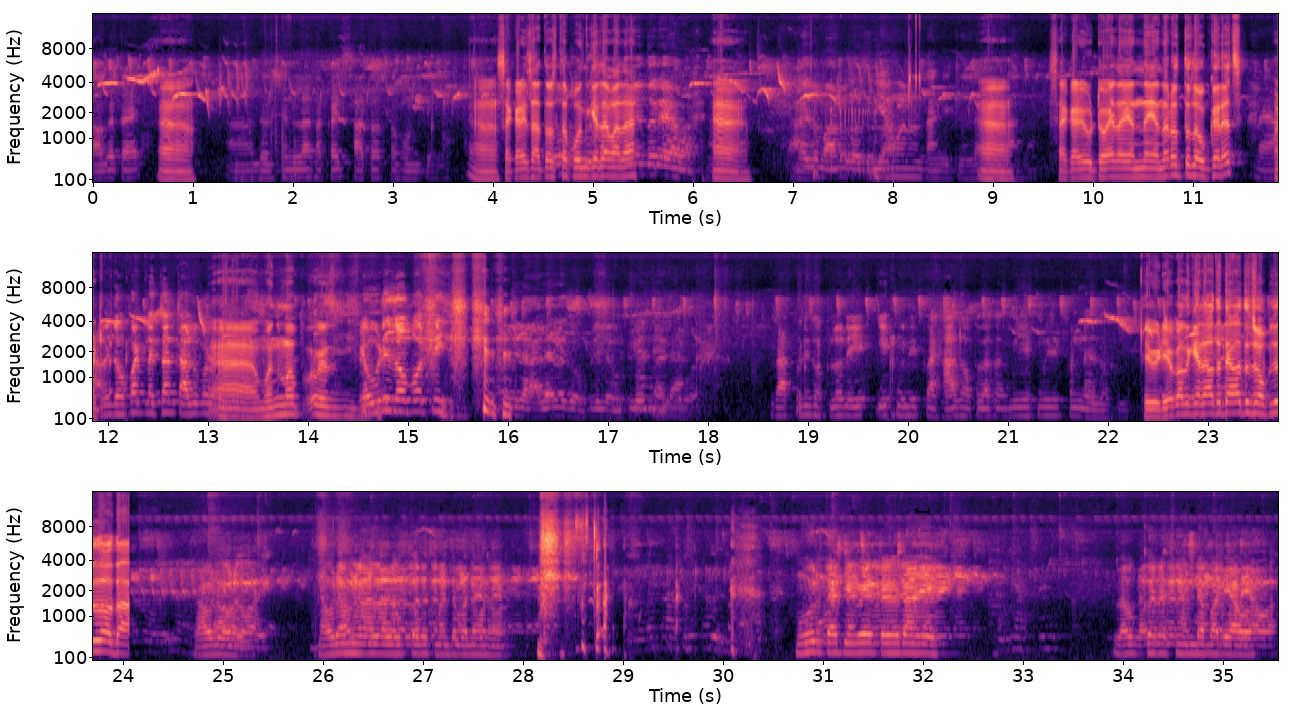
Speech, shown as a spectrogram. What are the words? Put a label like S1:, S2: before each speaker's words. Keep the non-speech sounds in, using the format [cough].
S1: स्वागत आहे.
S2: हा,
S1: अं, दर्शनला सकाळी सात वाजता फोन केला.
S2: हा, सकाळी सात वाजता फोन केला मला. हा.
S1: या म्हणून सांगितलेलं.
S2: हा. सकाळी उठवायला यांना येणार होतो लवकरच.
S1: नाही, आम्ही झोपटलं चल चालू करू.
S2: हा, म्हणून मग अ,
S1: एवढी झोप होती. रात्री झोपलो रे, एक एक मिनिट पण हा झोपला तर मी एक मिनिट पण नाही झोपलो.
S2: ते व्हिडिओ कॉल केला होता तेव्हा तू झोपलेला होता.
S1: नवरा मिळाला लवकरच मंडपात [laughs] मुहूर्ताची वेळ कळत आहे. लवकरच मंडपात यावं.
